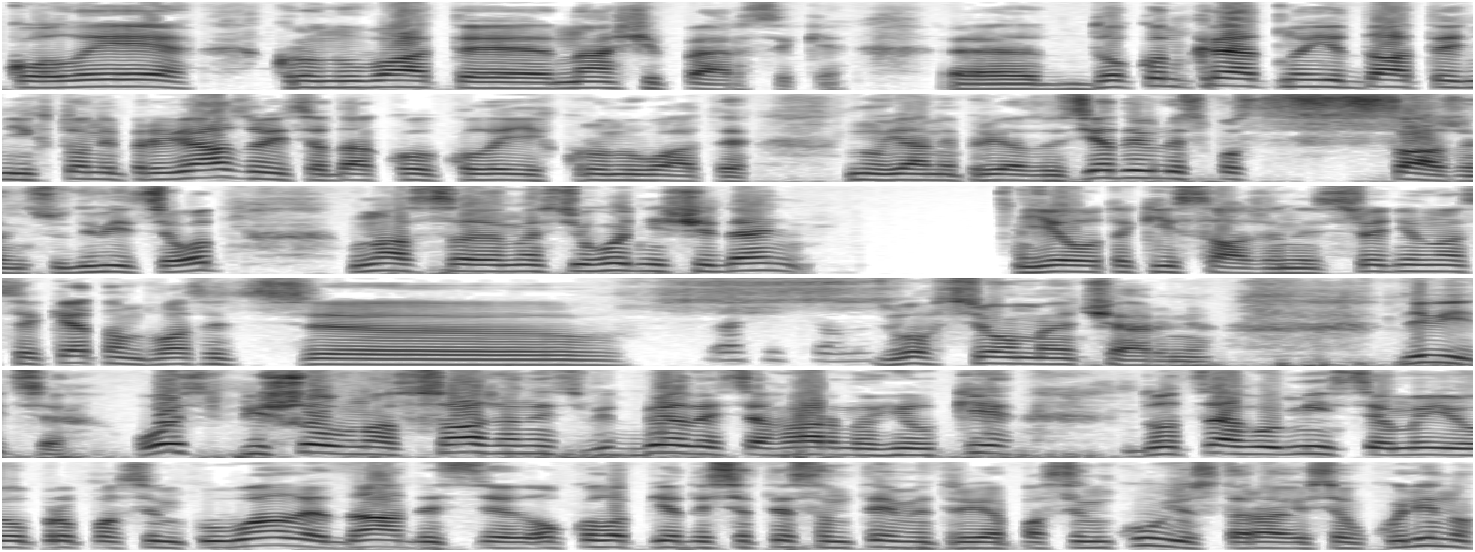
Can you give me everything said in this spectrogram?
Коли кронувати наші персики? До конкретної дати ніхто не прив'язується, да, коли їх кронувати. Ну, я не прив'язуюсь. Я дивлюсь по саджанцю. Дивіться, от у нас на сьогоднішній день є отакий саджанець. Сьогодні у нас яке там 20, е, 27. червня. Дивіться, ось пішов у нас саджанець, відбилися гарно гілки. До цього місця ми його пропасинкували. Да, десь е, около 50 см я пасинкую, стараюся в коліно.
